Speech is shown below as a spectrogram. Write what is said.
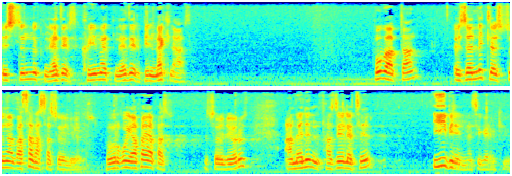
Üstünlük nedir? Kıymet nedir? Bilmek lazım. Bu baktan özellikle üstüne basa basa söylüyoruz. Vurgu yapa yapa söylüyoruz. Amelin fazileti iyi bilinmesi gerekiyor.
